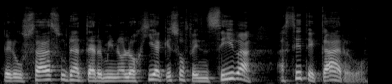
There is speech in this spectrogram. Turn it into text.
pero usás una terminología que es ofensiva, hacete cargo.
